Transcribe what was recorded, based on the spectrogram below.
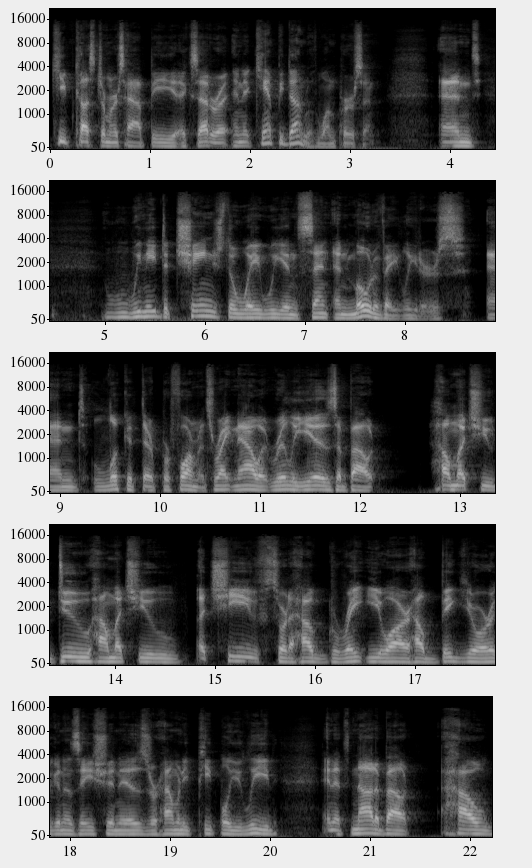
keep customers happy, etc. And it can't be done with one person. And we need to change the way we incent and motivate leaders and look at their performance. Right now, it really is about how much you do, how much you achieve, sort of how great you are, how big your organization is, or how many people you lead. And it's not about how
